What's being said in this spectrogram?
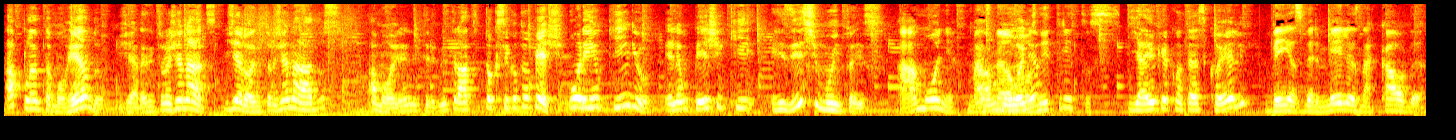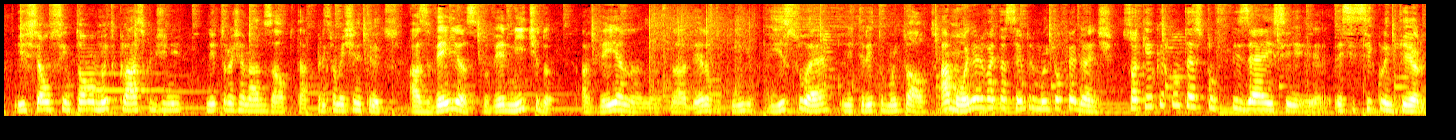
A planta morrendo gera nitrogenados. Gerou nitrogenados, amônia, nitrito, nitrato, intoxica o teu peixe. Porém, o Kingio, ele é um peixe que resiste muito a isso. A amônia, mas A não amônia. os nitritos. E aí o que acontece com ele? Veias vermelhas na cauda. Isso é um sintoma muito clássico de ni- nitrogenados altos, tá? Principalmente nitritos. As veias, tu vê nítido, a veia na- nas ladeiras do King, isso é nitrito muito alto. A amônia ele vai estar sempre muito ofegante. Só que aí o que acontece se tu fizer esse, esse ciclo inteiro?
